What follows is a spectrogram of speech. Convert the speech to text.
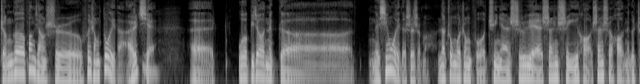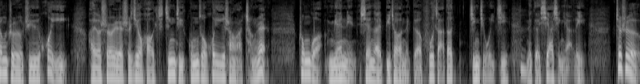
整个方向是非常对的，而且，呃。我比较那个那欣慰的是什么？那中国政府去年十月三十一号、三十号那个政治局会议，还有十二月十九号经济工作会议上啊，承认中国面临现在比较那个复杂的经济危机，那个下行压力，就是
